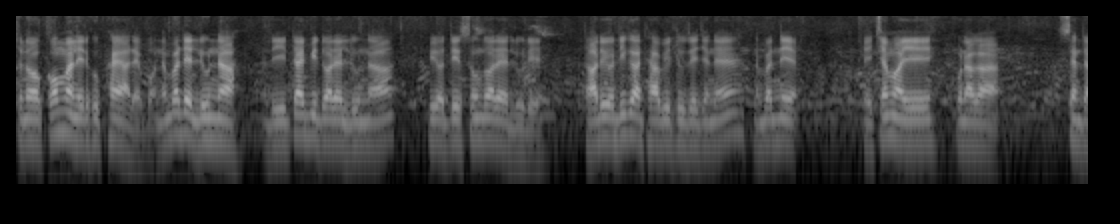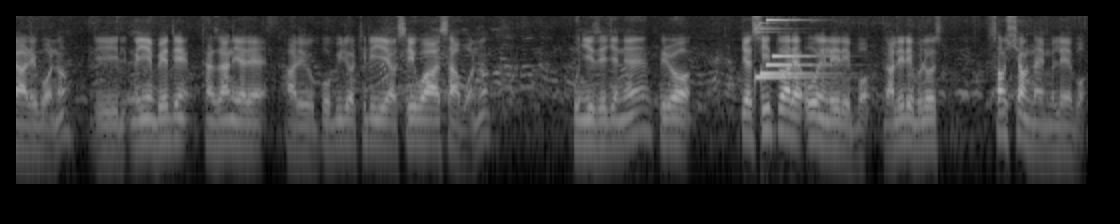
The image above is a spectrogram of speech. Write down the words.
ကျွန်တော် comment လေးတစ်ခုဖတ်ရတယ်ပေါ့နံပါတ်1လူနာဒီတိုက်ပြီးသွားတဲ့လူနာပြီးတော့တည်ဆုံးသွားတဲ့လူတွေ ဒါတွေကိုအဓိကထားပြီးလှူစေခြင်းနဲ့နံပါတ်2အဲကျမ်းမာရေးခုနကစင်တာတွေပေါ့နော်ဒီငရင်ဘေးတင်ခန်းစားနေရတဲ့ဟာတွေကိုပို့ပြီးတော့ထိထိရောက်ရောက်ဆေးဝါးအစပေါ့နော်ကူညီစေခြင်းနဲ့ပြီးတော့ပျက်စီးသွားတဲ့အိုးအိမ်လေးတွေပေါ့ဒါလေးတွေဘယ်လိုစောင့်ရှောက်နိုင်မလဲပေါ့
